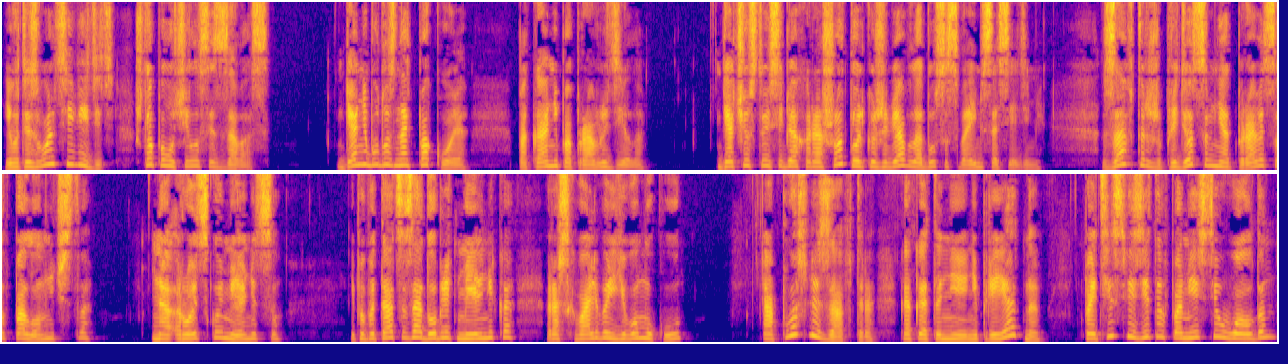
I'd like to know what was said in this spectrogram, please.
И вот извольте видеть, что получилось из-за вас». Я не буду знать покоя, пока не поправлю дело. Я чувствую себя хорошо, только живя в ладу со своими соседями. Завтра же придется мне отправиться в паломничество, на Ройдскую мельницу, и попытаться задобрить мельника, расхваливая его муку. А послезавтра, как это не неприятно, пойти с визитом в поместье Уолден,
